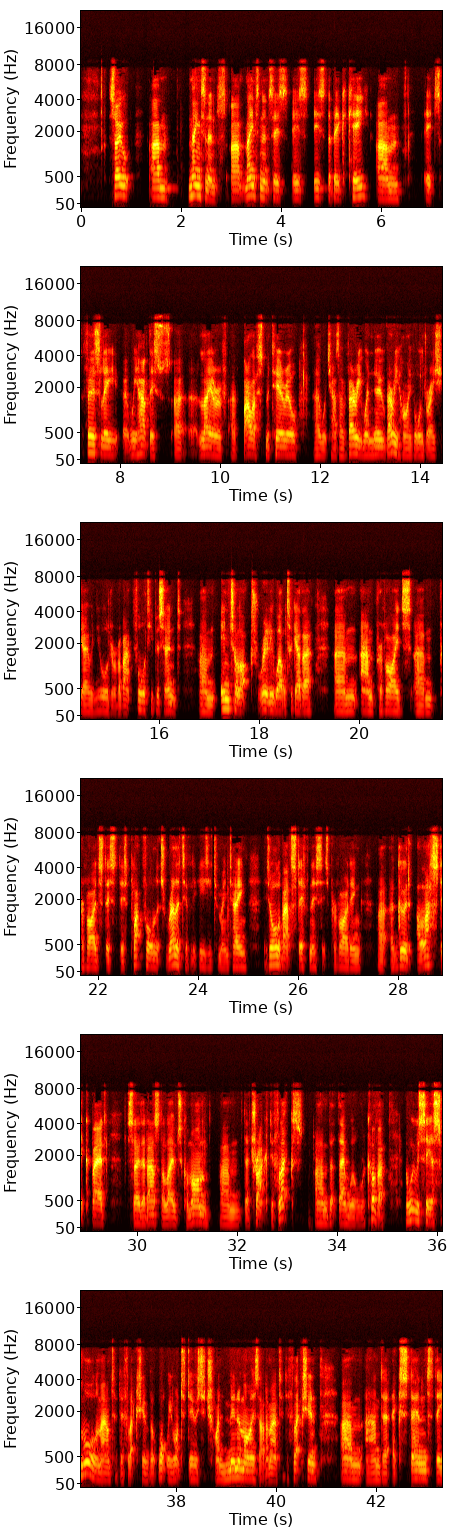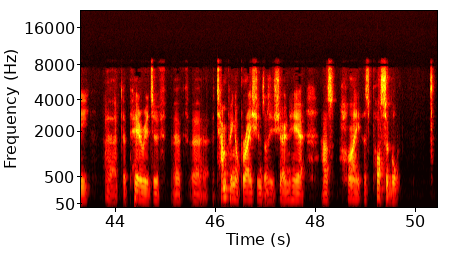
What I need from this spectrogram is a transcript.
so um, Maintenance. Uh, maintenance is is is the big key. Um, it's firstly uh, we have this uh, layer of, of, ballast material uh, which has a very when new very high void ratio in the order of about 40% um, interlocks really well together um, and provides um, provides this this platform that's relatively easy to maintain it's all about stiffness it's providing uh, a good elastic bed so that as the loads come on um, the track deflects, um, but then will recover. And we would see a small amount of deflection, but what we want to do is to try and minimize that amount of deflection um, and uh, extend the uh, the periods of, of uh, tamping operations, as is shown here, as high as possible.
